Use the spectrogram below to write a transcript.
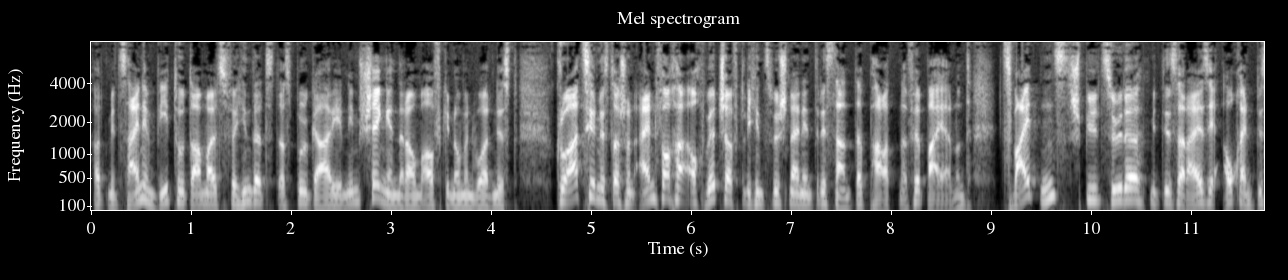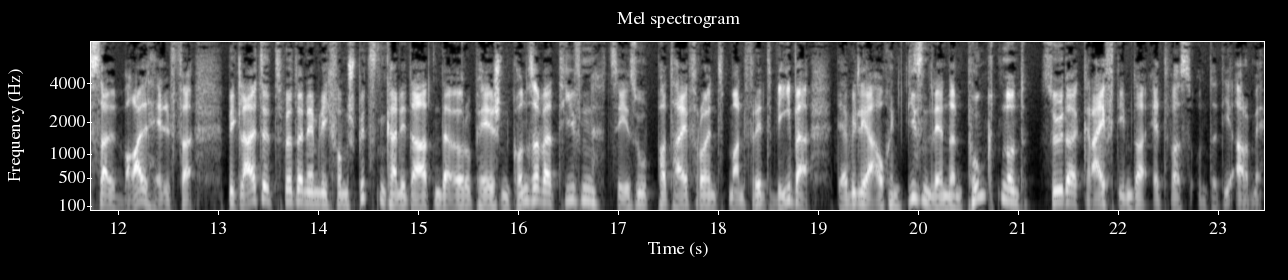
hat mit seinem Veto damals verhindert, dass Bulgarien im Schengen-Raum aufgenommen worden ist. Kroatien ist da schon einfacher, auch wirtschaftlich inzwischen ein interessanter Partner für Bayern. Und zweitens spielt Söder mit dieser Reise auch ein bisschen Wahlhelfer. Begleitet wird er nämlich vom Spitzenkandidaten der europäischen Konservativen, CSU-Parteifreund Manfred Weber. Der will ja auch in diesen Ländern punkten und Söder greift ihm da etwas unter die Arme.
